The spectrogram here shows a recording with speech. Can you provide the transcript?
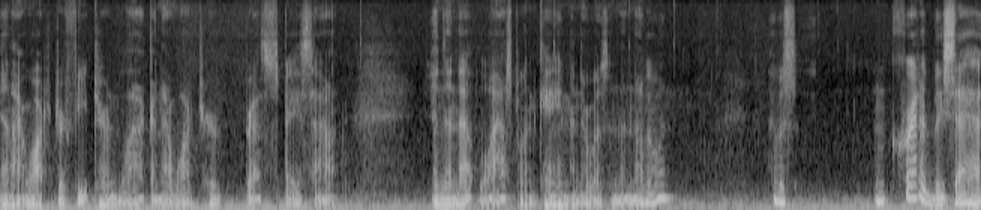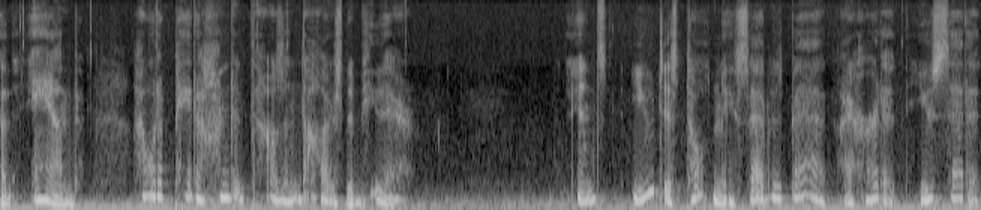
And I watched her feet turn black and I watched her breath space out. And then that last one came and there wasn't another one. It was incredibly sad and I would have paid a hundred thousand dollars to be there. And you just told me sad was bad. I heard it. You said it.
